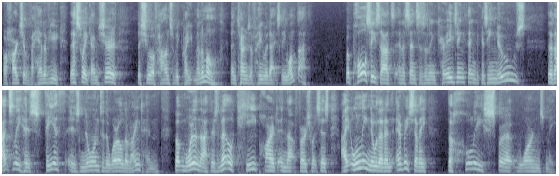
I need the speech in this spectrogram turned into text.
or hardship ahead of you this week, I'm sure the show of hands would be quite minimal in terms of who would actually want that. But Paul sees that, in a sense, as an encouraging thing because he knows that actually his faith is known to the world around him. But more than that, there's a little key part in that verse where it says, I only know that in every city the Holy Spirit warns me.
